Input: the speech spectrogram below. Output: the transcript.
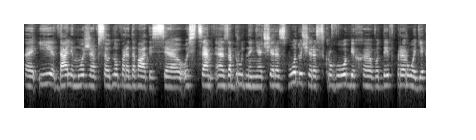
е, і далі може все одно передаватись е, ось це забруднення через воду, через кругообіг води в природі.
